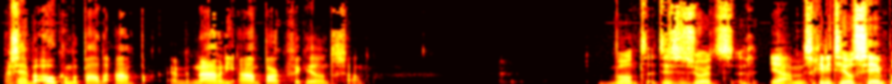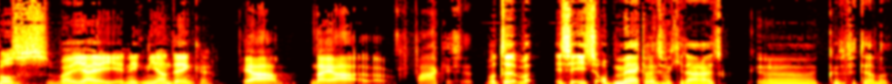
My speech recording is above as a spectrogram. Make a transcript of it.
Maar ze hebben ook een bepaalde aanpak. En met name die aanpak vind ik heel interessant. Want het is een soort, ja, misschien iets heel simpels waar jij en ik niet aan denken. Ja, nou ja, vaak is het. Wat, wat is er iets opmerkelijks wat je daaruit uh, kunt vertellen?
